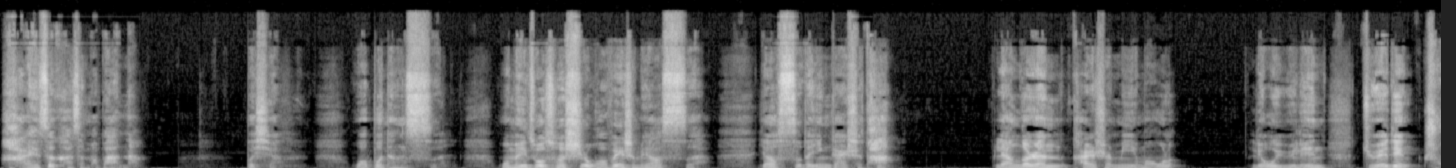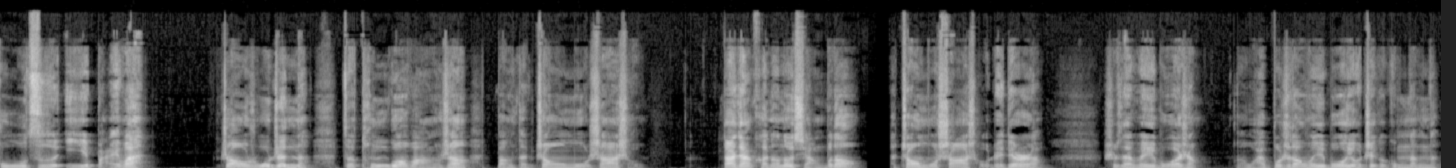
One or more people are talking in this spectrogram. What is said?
孩子可怎么办呢？不行，我不能死。我没做错事，我为什么要死？要死的应该是他。两个人开始密谋了。刘雨林决定出资一百万，赵如珍呢，则通过网上帮他招募杀手。大家可能都想不到，他招募杀手这地儿啊，是在微博上啊，我还不知道微博有这个功能呢。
